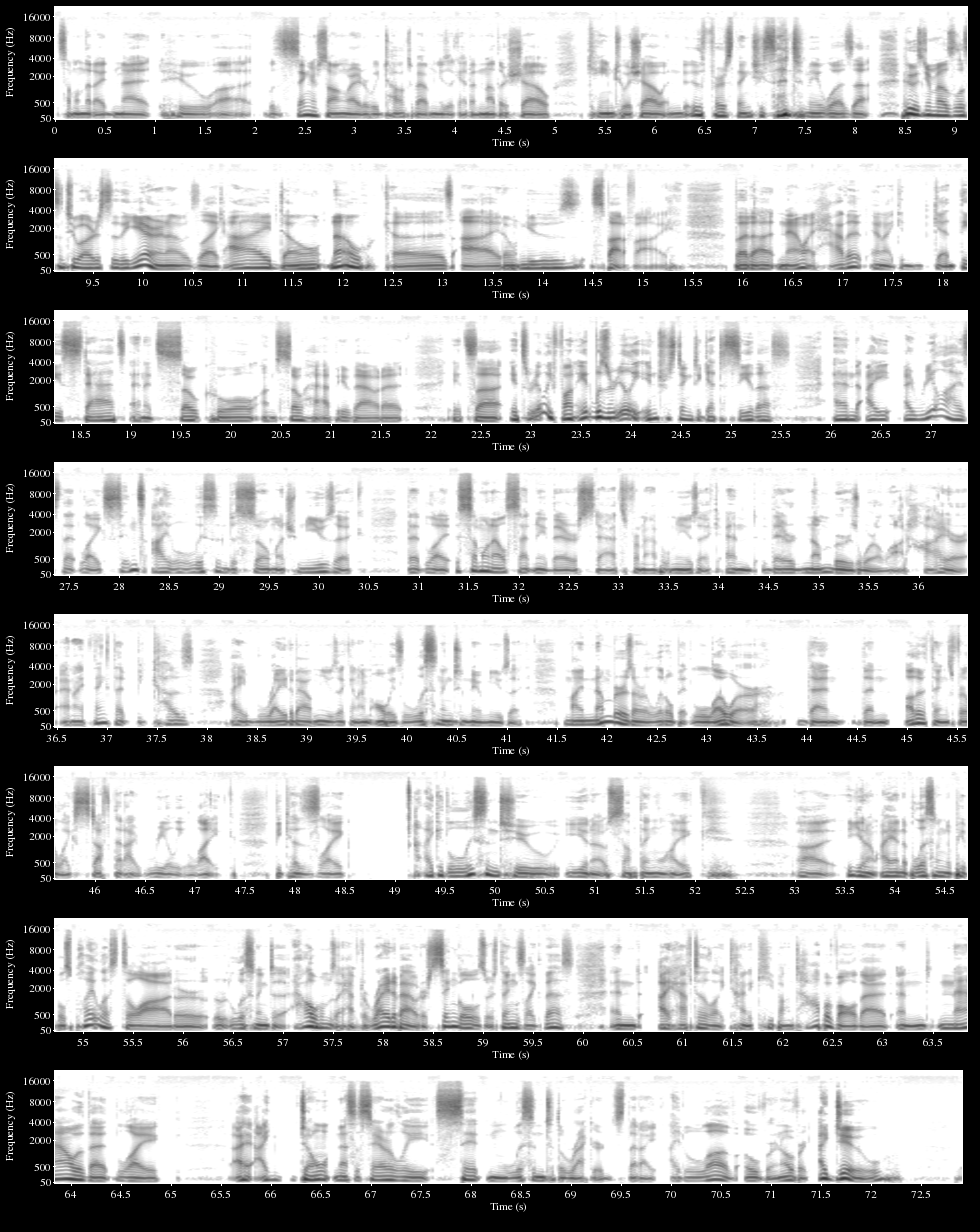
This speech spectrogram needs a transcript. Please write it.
someone that I'd met who uh, was a singer songwriter. We talked about music at another show, came to a show, and the first thing she said to me was, uh, Who's your most listened to artist of the year? And I was like, I don't know because I don't use Spotify. But uh, now I have it and I can get these stats, and it's so cool. I'm so happy about it. It's uh, it's really fun. It was really interesting to get to see this and i i realized that like since i listen to so much music that like someone else sent me their stats from apple music and their numbers were a lot higher. And i think that because i write about music and i'm always listening to new music my numbers are a little bit lower than than other things for like stuff that i really like. Because like i could listen to you know something like uh, you know, I end up listening to people's playlists a lot or, or, listening to albums I have to write about or singles or things like this. And I have to like kind of keep on top of all that. And now that like I, I don't necessarily sit and listen to the records that I, I love over and over. I do.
